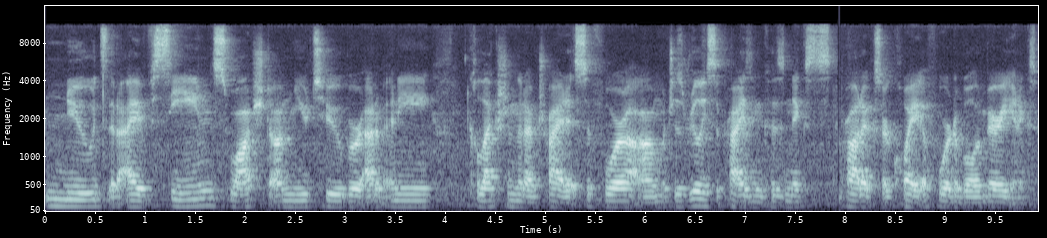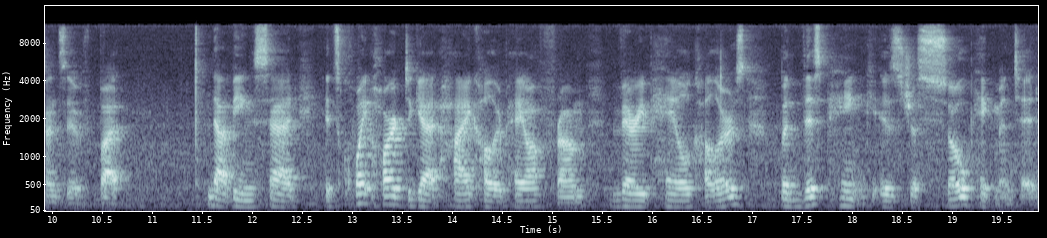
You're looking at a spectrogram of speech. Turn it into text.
nudes that I've seen swatched on YouTube or out of any collection that I've tried at Sephora, um, which is really surprising because NYX products are quite affordable and very inexpensive, but that being said, it's quite hard to get high color payoff from very pale colors, but this pink is just so pigmented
